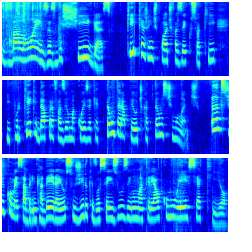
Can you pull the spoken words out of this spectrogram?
os balões, as bexigas. O que, que a gente pode fazer com isso aqui e por que, que dá para fazer uma coisa que é tão terapêutica, tão estimulante? Antes de começar a brincadeira, eu sugiro que vocês usem um material como esse aqui, ó.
